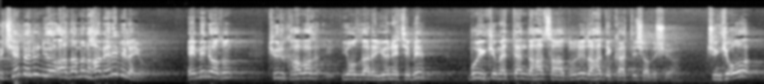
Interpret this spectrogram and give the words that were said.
üçe bölünüyor adamın haberi bile yok. Emin olun Türk Hava Yolları yönetimi bu hükümetten daha sağduyulu daha dikkatli çalışıyor. Çünkü o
